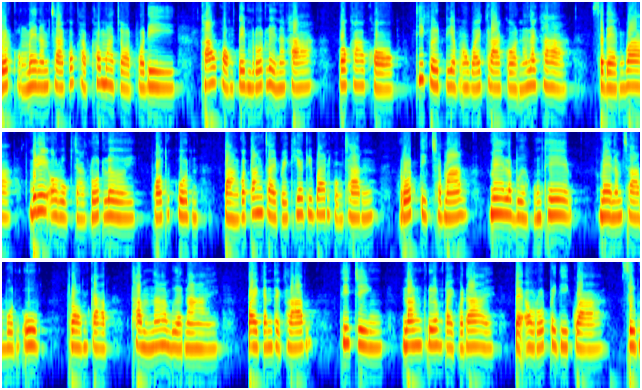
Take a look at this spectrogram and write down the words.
รถของแม่น้ำชาก็ขับเข้ามาจอดพอดี ข้าวของเต็มรถเลยนะคะ ก็ข้าวของที่เคยเตรียมเอาไว้คราก่อนนั่นแหละค่ะ แสดงว่าไม่ได้เอาลูกจากรถเลย เพราะทุกคนต่างก็ตั้งใจไปเที่ยวที่บ้านของฉัน รถติดชะมัดแม่ระเบื่อกรุงเทพ แม่น้ำชาบ่นอุบพร้อมกับ ทำหน้าเบื่อนาย ไปกันเถอะครับ ที่จริงนั่งเครื่องไปก็ได้ แต่เอารถไปดีกว่า ซึม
